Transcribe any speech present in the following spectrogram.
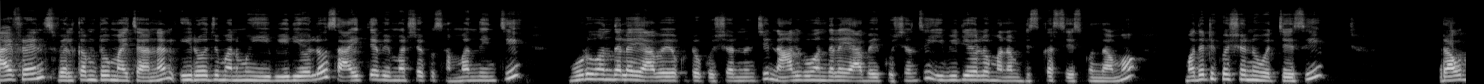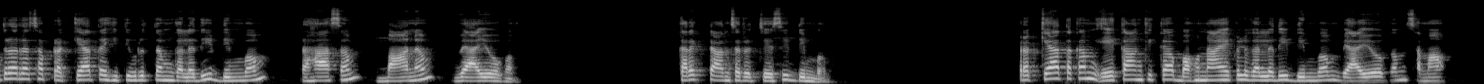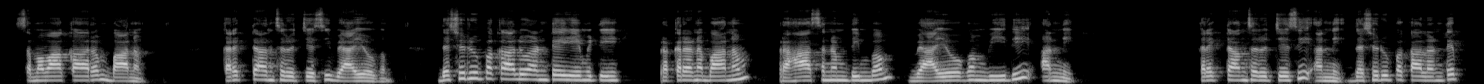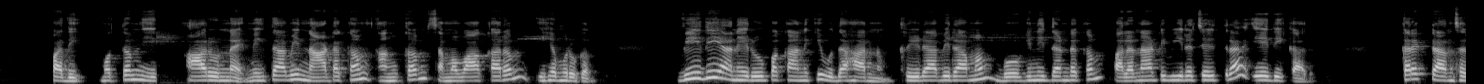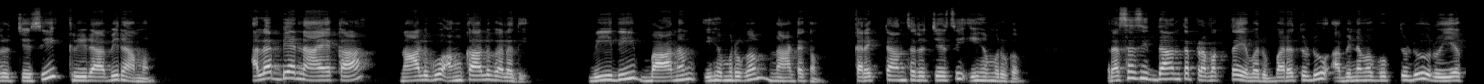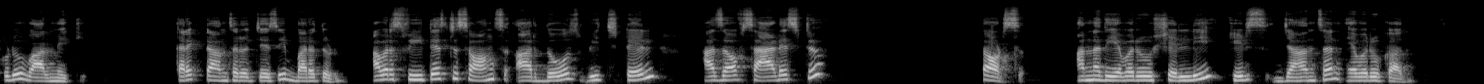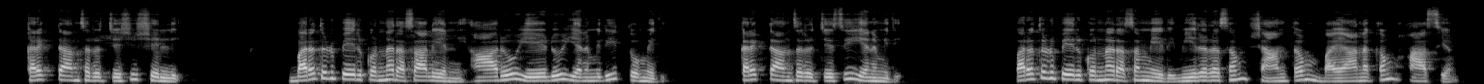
Hi friends welcome to my channel. ఈరోజు మనము ఈ వీడియోలో సాహిత్య విమర్శకు సంబంధించి మూడు వందల యాభై ఒకటో క్వశ్చన్ నుంచి నాలుగు వందల యాభై క్వశ్చన్స్ ఈ వీడియోలో మనం డిస్కస్ చేసుకుందాము. మొదటి క్వశ్చన్ వచ్చేసి రౌద్రరస ప్రఖ్యాత హితివృత్తం గలది డింబం ప్రహాసం బాణం వ్యాయోగం. కరెక్ట్ ఆన్సర్ వచ్చేసి డింబం. ప్రఖ్యాతకం ఏకాంకిక బహునాయకులు గల్లది డింబం వ్యాయోగం సమా సమవాకారం బాణం. కరెక్ట్ ఆన్సర్ వచ్చేసి వ్యాయోగం. దశరూపకాలు అంటే ఏమిటి? ప్రకరణ బాణం ప్రహాసనం డింబం వ్యాయోగం వీధి అన్ని. కరెక్ట్ ఆన్సర్ వచ్చేసి అన్ని. దశరూపకాలు అంటే పది. మొత్తం ఆరు ఉన్నాయి. మిగతావి నాటకం అంకం సమవాకారం ఇహమృగం వీధి అనే రూపకానికి ఉదాహరణం. క్రీడాభిరామం భోగిని దండకం పలనాటి వీర చరిత్ర ఏది కాదు. కరెక్ట్ ఆన్సర్ వచ్చేసి క్రీడాభిరామం. అలభ్య నాయక నాలుగు అంకాలు గలది. వీధి బాణం ఇహమృగం నాటకం. కరెక్ట్ ఆన్సర్ వచ్చేసి ఇహమృగం. రస సిద్ధాంత ప్రవక్త ఎవరు? భరతుడు అభినవగుప్తుడు రుయ్యకుడు వాల్మీకి. కరెక్ట్ ఆన్సర్ వచ్చేసి భరతుడు. Our sweetest songs are those which tell as of saddest thoughts అన్నది ఎవరు? షెల్లీ కిడ్స్ జాన్సన్ ఎవరు కాదు. కరెక్ట్ ఆన్సర్ వచ్చేసి షెల్లి. భరతుడు పేర్కొన్న రసాలు ఎన్ని ఆరు ఏడు ఎనిమిది తొమ్మిది. కరెక్ట్ ఆన్సర్ వచ్చేసి ఎనిమిది. భరతుడు పేర్కొన్న రసం ఏది? వీరరసం శాంతం భయానకం హాస్యం.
